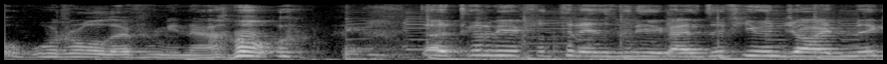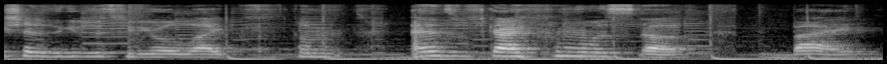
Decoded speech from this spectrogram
Oh, Got water all over me now. That's gonna be it for today's video, guys. If you enjoyed, make sure to give this video a like, comment, and subscribe for more stuff. Bye.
